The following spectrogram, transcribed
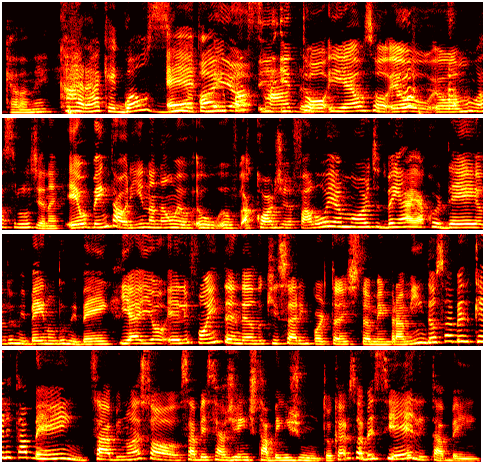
Aquela, né? Caraca, é igualzinho. É, eu tô meio passada. E, e, tô, e eu sou, eu, eu amo astrologia, né? Eu, bem taurina, não, eu, eu, eu acordo e já falo, oi amor, tudo bem? Ai, acordei, eu dormi bem, não dormi bem. E aí eu, ele foi entendendo que isso era importante também para mim, deu saber que ele tá bem, sabe? Não é só saber se a gente tá bem junto, eu quero saber se ele tá bem,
